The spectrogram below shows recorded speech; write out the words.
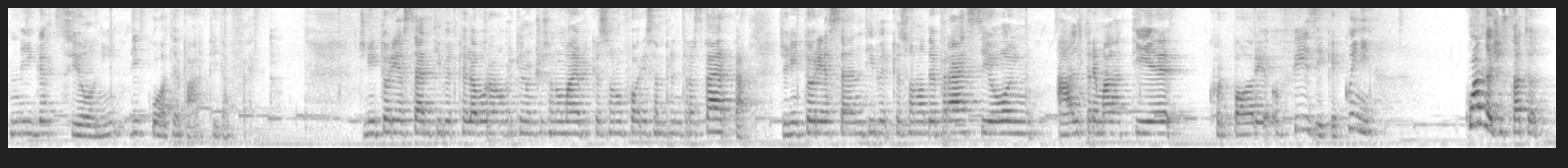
negazioni di quote parti d'affetto. Genitori assenti perché lavorano perché non ci sono mai, perché sono fuori sempre in trasferta, genitori assenti perché sono depressi o in altre malattie corporee o fisiche. Quindi quando c'è stato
